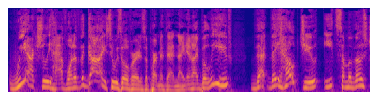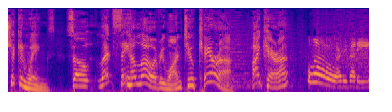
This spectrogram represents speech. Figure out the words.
we actually have one of the guys who was over at his apartment that night, and I believe that they helped you eat some of those chicken wings. So let's say hello, everyone, to Kara. Hi, Kara. Hello, everybody.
